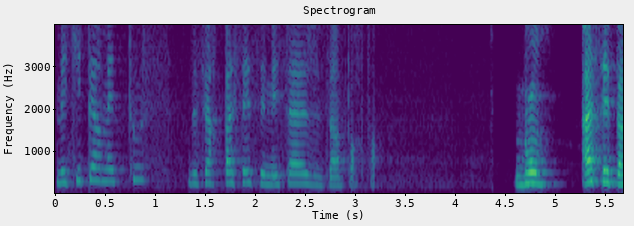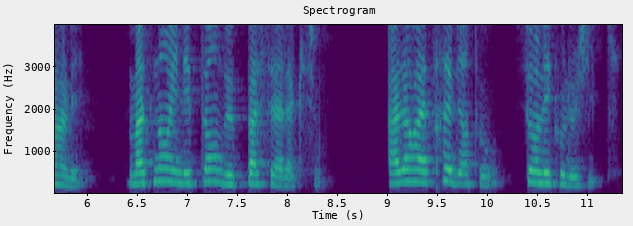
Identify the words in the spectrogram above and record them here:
mais qui permettent tous de faire passer ces messages importants. Bon, assez parlé. Maintenant, il est temps de passer à l'action. Alors à très bientôt sur l'écologique.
